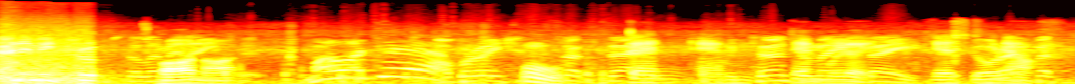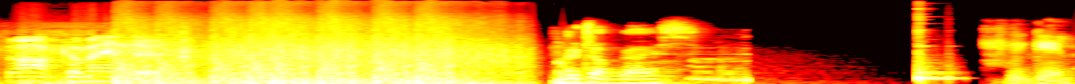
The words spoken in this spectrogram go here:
Enemy troops Or not. eliminated. Молодец. Operation Ooh, success. 10 M, Return 10 to main bullet, base. just Your enough. efforts are commended. Good job, guys. Good game.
